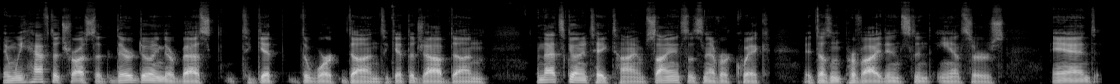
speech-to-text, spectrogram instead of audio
And we have to trust that they're doing their best to get the work done, to get the job done. And that's going to take time. Science is never quick, it doesn't provide instant answers. And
